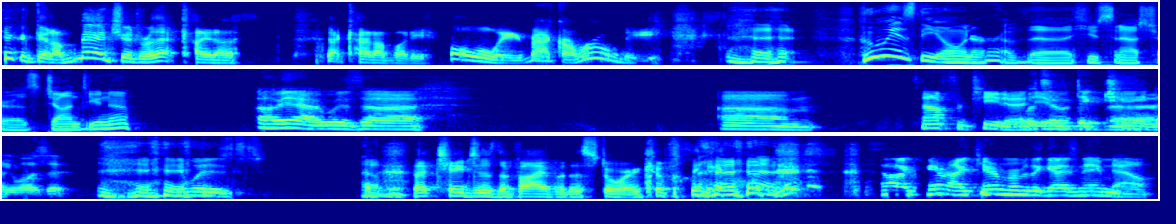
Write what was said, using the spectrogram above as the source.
you could get a mansion for that kind of that kind of money holy macaroni Who is the owner of the Houston Astros? John, do you know? Oh yeah, it was. uh Um, it's not Fertitta. It wasn't Dick the- Cheney, was it? It was. that changes the vibe of the story completely No, I can't. I can't remember the guy's name now.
